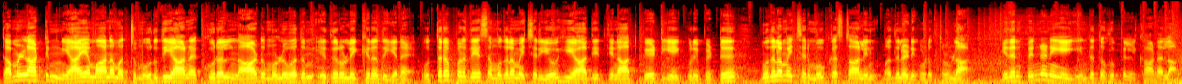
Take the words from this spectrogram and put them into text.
தமிழ்நாட்டின் நியாயமான மற்றும் உறுதியான குரல் நாடு முழுவதும் எதிரொலிக்கிறது என உத்தரப்பிரதேச முதலமைச்சர் யோகி ஆதித்யநாத் பேட்டியை குறிப்பிட்டு முதலமைச்சர் மு ஸ்டாலின் பதிலடி கொடுத்துள்ளார். இதன் பின்னணியை இந்த தொகுப்பில் காணலாம்.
